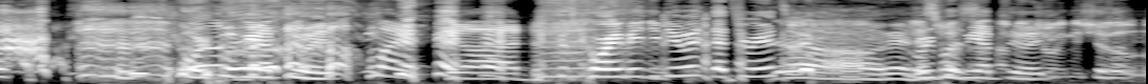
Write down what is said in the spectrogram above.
Corey put me up to it. Oh my god. Because Corey made you do it? That's your answer? Oh man, Corey this put was me up I'm to it. enjoying the show.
